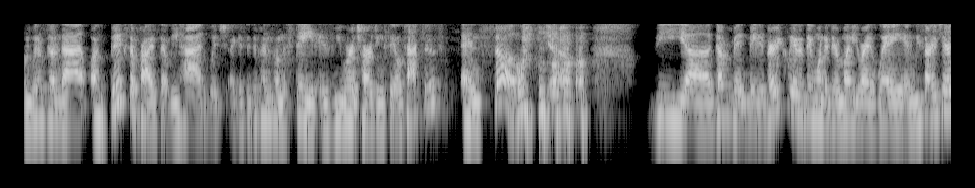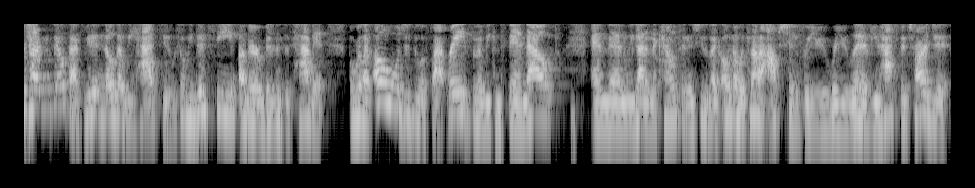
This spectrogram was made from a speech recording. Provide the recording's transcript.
We would have done that. A big surprise that we had, which I guess it depends on the state, is we weren't charging sale taxes. And so yeah. the uh, government made it very clear that they wanted their money right away, and we started charging sales tax. We didn't know that we had to, so we did see other businesses have it, but we're like, oh, we'll just do a flat rate so that we can stand out. And then we got an accountant, and she was like, oh no, it's not an option for you where you live. You have to charge it.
